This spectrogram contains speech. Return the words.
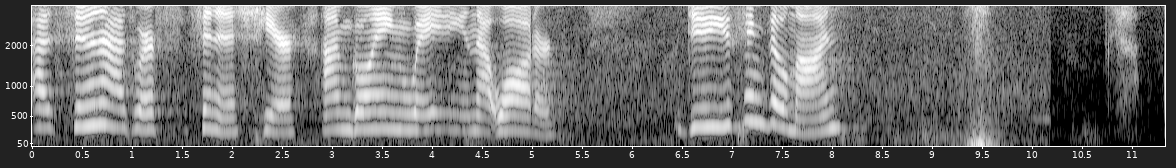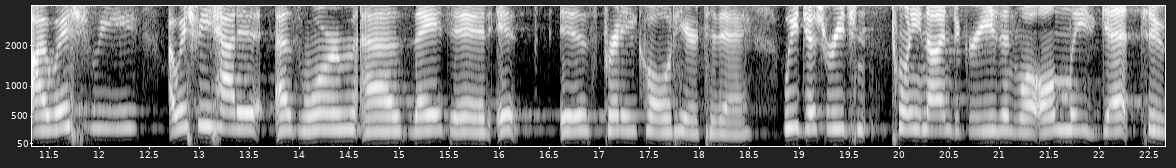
As soon as we're f- finished here, I'm going wading in that water. Do you think they'll mind? I wish we I wish we had it as warm as they did. It is pretty cold here today. We just reached 29 degrees and will only get to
